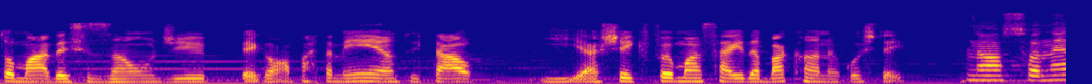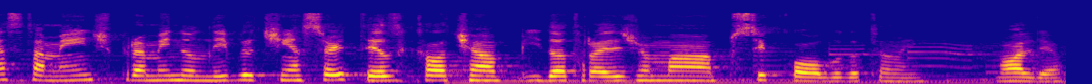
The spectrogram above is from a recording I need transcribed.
tomar a decisão de pegar um apartamento e tal. E achei que foi uma saída bacana, gostei. Nossa, honestamente, pra mim no livro eu tinha certeza que ela tinha ido atrás de uma psicóloga também. Olha.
